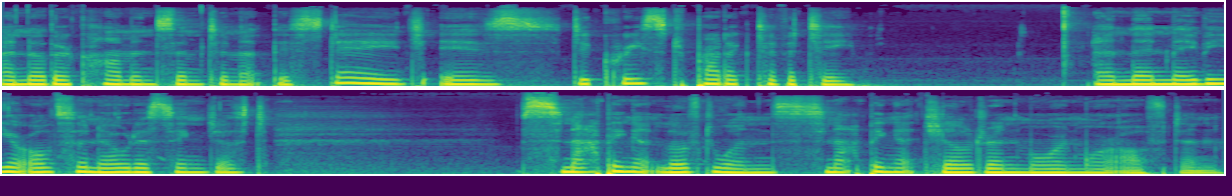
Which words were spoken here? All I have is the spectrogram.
Another common symptom at this stage is decreased productivity. And then maybe you're also noticing just snapping at loved ones, snapping at children more and more often.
